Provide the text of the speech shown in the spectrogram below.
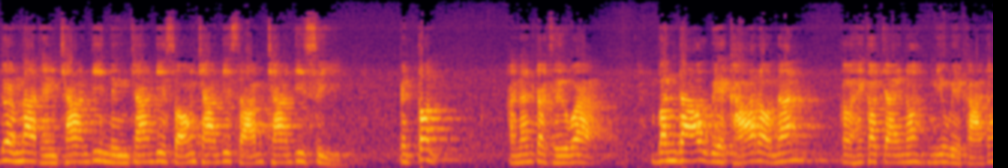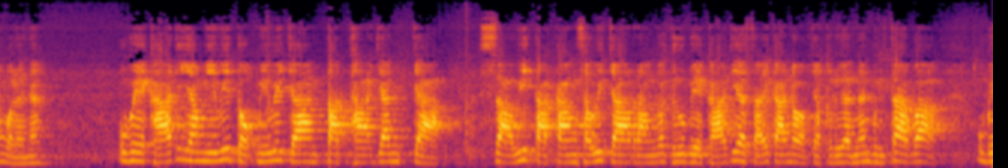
ด้วยอำนาจแห่งฌานที่หนึ่งฌานที่สองฌานที่สามฌานที่สี่เป็นต้น อันนั้นก็คือว่า บรรดาอุเบขาเหล่านั้น ก็ให้เข้าใจเนาะมีอุเบขาทั้งหมดเลยนะอุเบขาที่ยังมีวิตกมีวิจารตัดถายันจะสาวิตากังสาวิจารัง ก็คืออุเบขาที่อาศัยการออกจากเรือนนั้นพึงทราบว่าอุเบ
